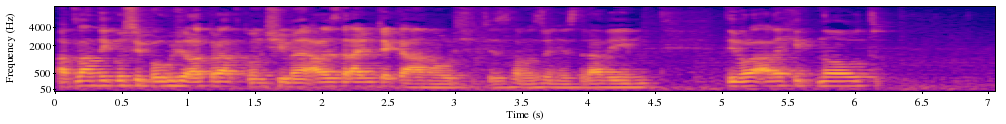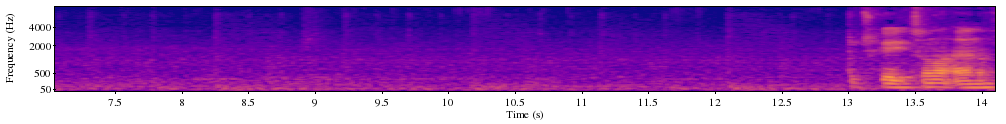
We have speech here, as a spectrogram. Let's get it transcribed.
Atlantiku si bohužel akorát končíme, ale zdravím tě, kámo, určitě samozřejmě zdravím. Ty vole, ale chytnout Počkej, co na N?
